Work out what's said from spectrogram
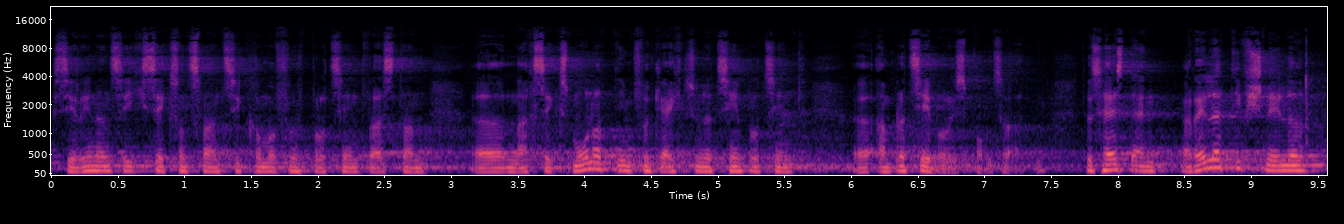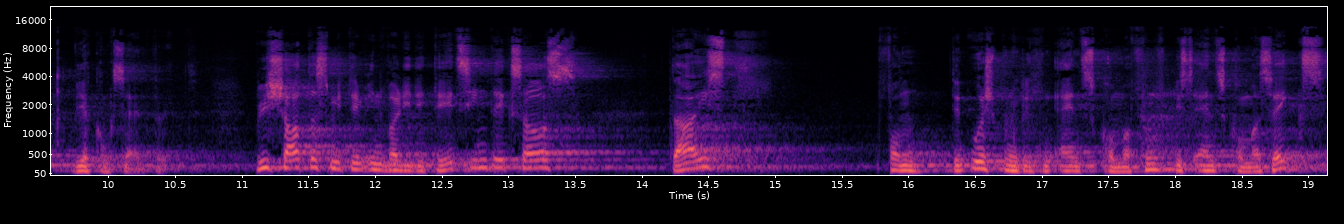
Sie erinnern sich, 26,5 Prozent war es dann äh, nach sechs Monaten im Vergleich zu nur 10 Prozent äh, an Placebo-Responsraten. Das heißt, ein relativ schneller Wirkungseintritt. Wie schaut das mit dem Invaliditätsindex aus? Da ist von den ursprünglichen 1,5 bis 1,6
